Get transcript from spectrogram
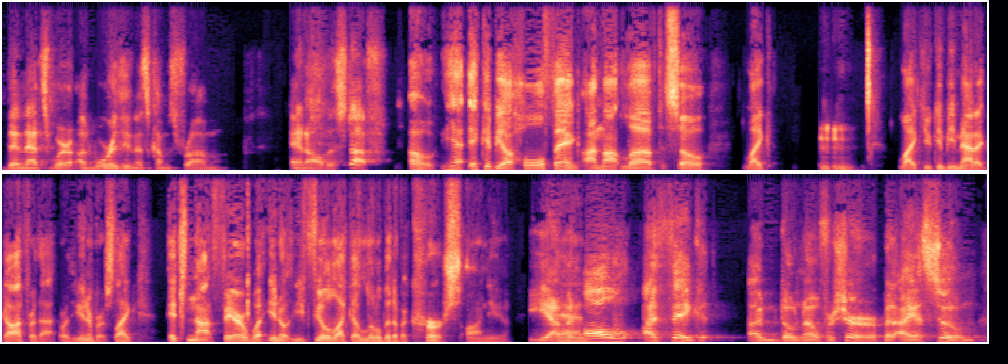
Then that's where unworthiness comes from, and all this stuff. oh yeah. It could be a whole thing. I'm not loved, so like, like you can be mad at God for that or the universe. Like it's not fair. What you know, you feel like a little bit of a curse on you. Yeah, And- but all I think I don't know for sure, but I assume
